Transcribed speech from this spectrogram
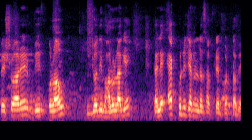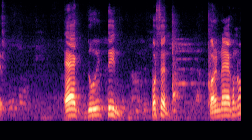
পেশোয়ারের বিফ পোলাও। যদি ভালো লাগে, তাহলে এক্ষুনি চ্যানেলটা সাবস্ক্রাইব করতে হবে। এক, দুই, তিন। করছেন? করেন নাই এখনও?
